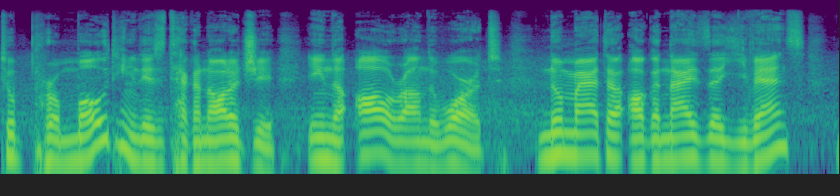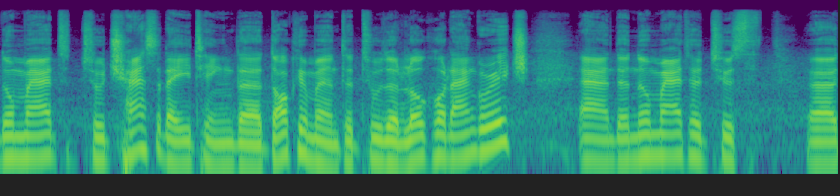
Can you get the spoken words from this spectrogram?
to promoting this technology in the all around the world. No matter organize the events, no matter to translating the document to the local language, and no matter to uh,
